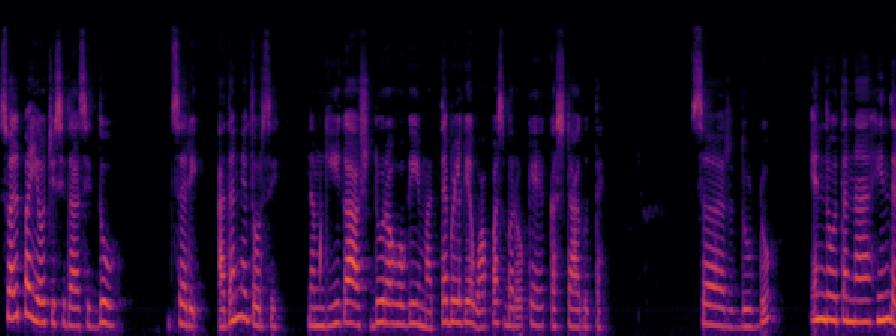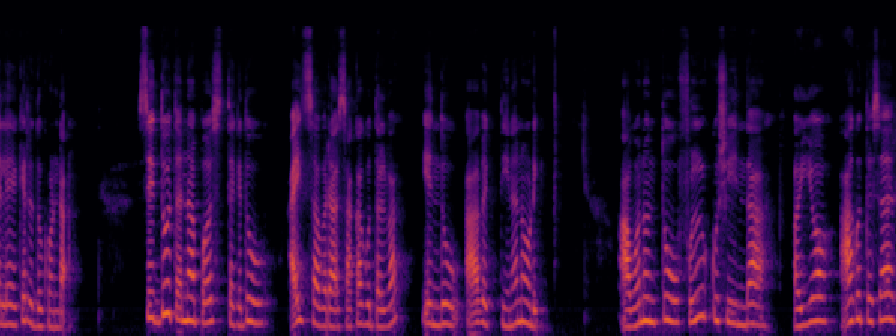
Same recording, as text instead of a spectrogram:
ಸ್ವಲ್ಪ ಯೋಚಿಸಿದ ಸಿದ್ದು, ಸರಿ, ಅದನ್ನೇ ತೋರಿಸಿ. ನಮಗೀಗ ಅಷ್ಟು ದೂರ ಹೋಗಿ ಮತ್ತೆ ಬೆಳಗ್ಗೆ ವಾಪಸ್ ಬರೋಕ್ಕೆ ಕಷ್ಟ ಆಗುತ್ತೆ. ಸರ್, ದುಡ್ಡು ಎಂದು ತನ್ನ ಹಿಂದೆಲೆ ಕೆರೆದುಕೊಂಡ. ಸಿದ್ದು ತನ್ನ ಪರ್ಸ್ ತೆಗೆದು, ಐದು ಸಾವಿರ ಸಾಕಾಗುತ್ತಲ್ವಾ? ಎಂದು ಆ ವ್ಯಕ್ತಿನ ನೋಡಿ. ಅವನಂತೂ ಫುಲ್ ಖುಷಿಯಿಂದ, ಅಯ್ಯೋ, ಆಗುತ್ತೆ ಸರ್,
